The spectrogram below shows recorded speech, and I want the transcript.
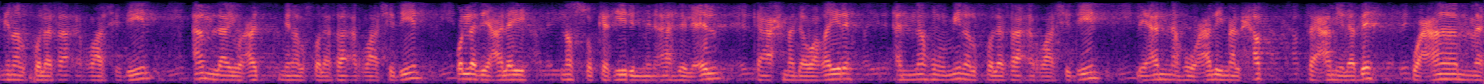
من الخلفاء الراشدين أم لا يعد من الخلفاء الراشدين؟ والذي عليه نص كثير من أهل العلم كأحمد وغيره أنه من الخلفاء الراشدين لأنه علم الحق فعمل به وعامة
